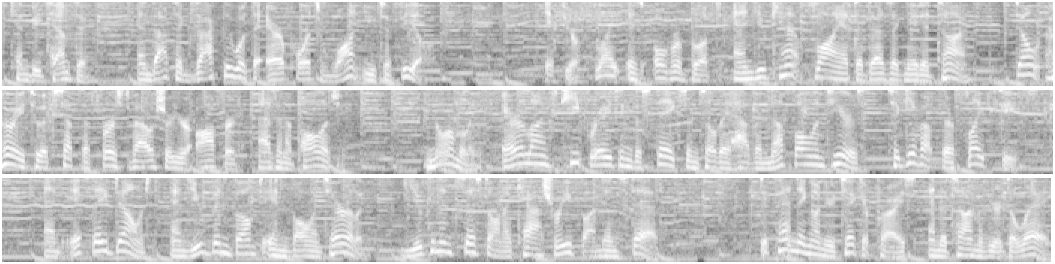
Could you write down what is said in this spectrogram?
can be tempting, and that's exactly what the airports want you to feel. If your flight is overbooked and you can't fly at the designated time, don't hurry to accept the first voucher you're offered as an apology. Normally, airlines keep raising the stakes until they have enough volunteers to give up their flight seats. And if they don't, and you've been bumped involuntarily, you can insist on a cash refund instead. Depending on your ticket price and the time of your delay,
